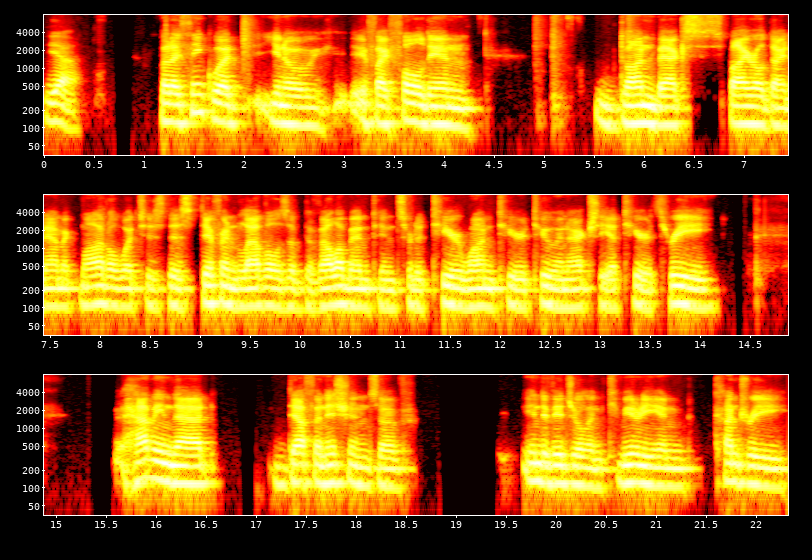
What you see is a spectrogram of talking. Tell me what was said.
yeah. But I think what you know, if I fold in Don Beck's spiral dynamic model, which is this different levels of development in sort of tier one, tier two, and actually a tier three, having that definitions of individual and community and country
